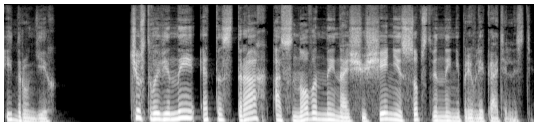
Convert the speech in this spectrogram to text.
и других. Чувство вины — это страх, основанный на ощущении собственной непривлекательности.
